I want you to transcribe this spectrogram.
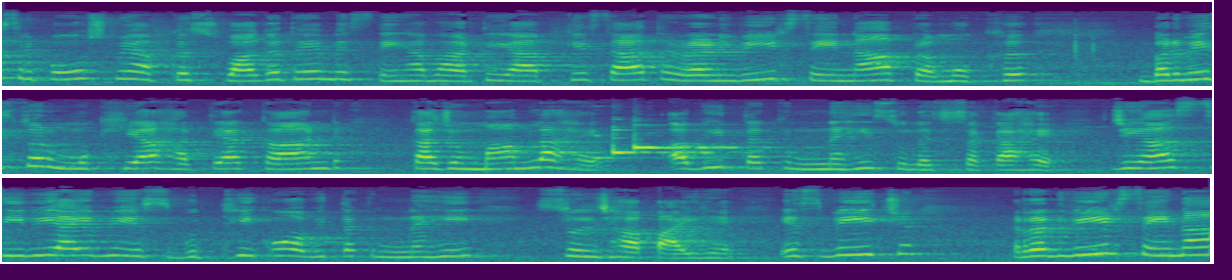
श्री पोस्ट में आपका स्वागत है। मैं स्नेहा भारती, आपके साथ रणवीर सेना प्रमुख, बरमेश्वर मुखिया हत्याकांड का जो मामला है, अभी तक नहीं सुलझ सका है। जी हाँ सीबीआई भी इस गुत्थी को अभी तक नहीं सुलझा पाई है। इस बीच, रणवीर सेना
